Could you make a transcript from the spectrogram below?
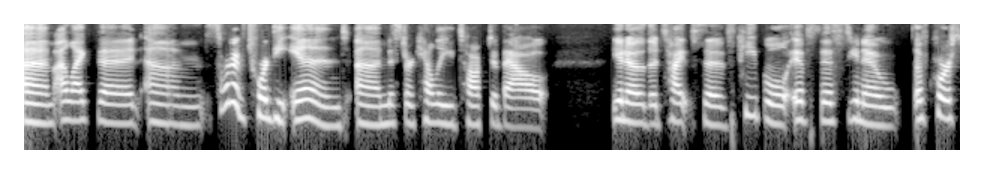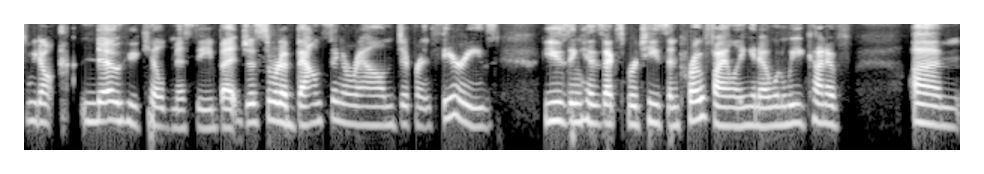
um, I like that um, sort of toward the end, uh, Mr. Kelly talked about, you know, the types of people. If this, you know, of course, we don't know who killed Missy, but just sort of bouncing around different theories using his expertise in profiling. You know, when we kind of um,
